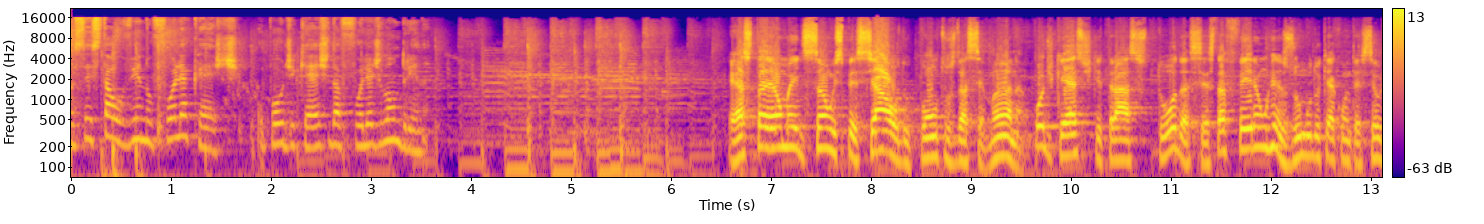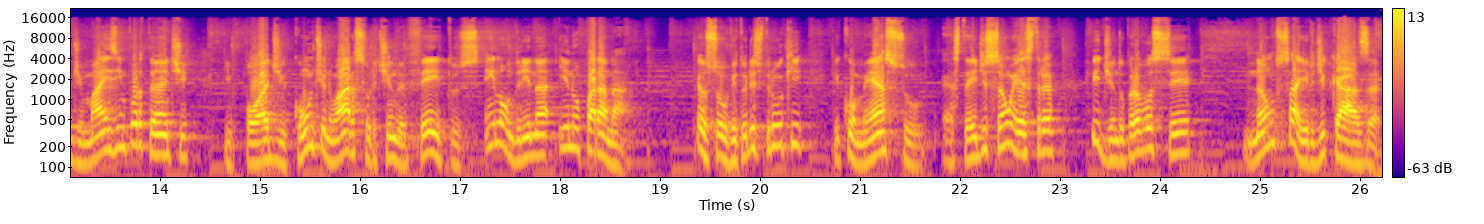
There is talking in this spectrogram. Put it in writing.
Você está ouvindo o Folha Cast, o podcast da Folha de Londrina. Esta é uma edição especial do Pontos da Semana, podcast que traz toda sexta-feira um resumo do que aconteceu de mais importante e pode continuar surtindo efeitos em Londrina e no Paraná. Eu sou o Vitor Struck e começo esta edição extra pedindo para você não sair de casa.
